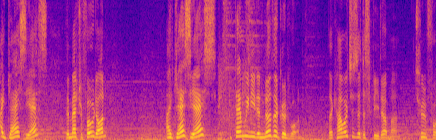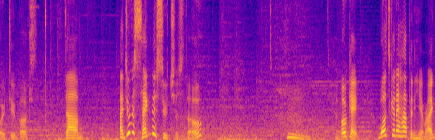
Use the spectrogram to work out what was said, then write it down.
I guess, yes. The Metrophodon, I guess, yes. But then we need another good one. Like, how much is it to speed up, man? 242 bucks. Damn. I do have a Segnosuchus, though. Hmm. Okay, what's going to happen here, right?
